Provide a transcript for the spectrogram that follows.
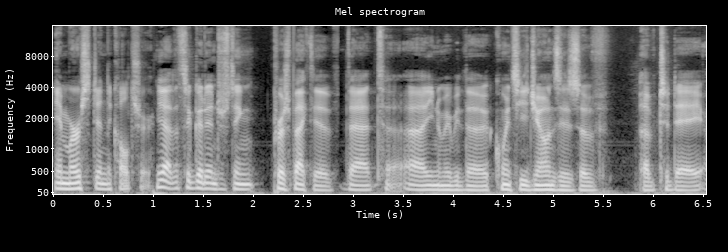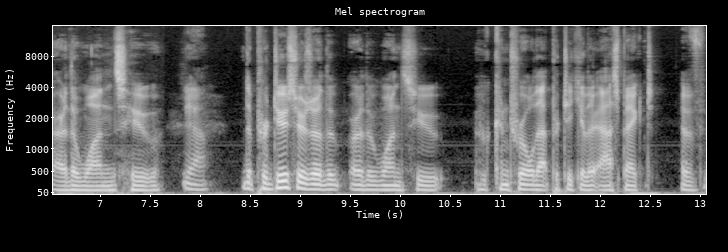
immersed in the culture. Yeah, that's a good, interesting perspective. That uh, you know, maybe the Quincy Joneses of of today are the ones who Yeah. the producers are the are the ones who who control that particular aspect of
